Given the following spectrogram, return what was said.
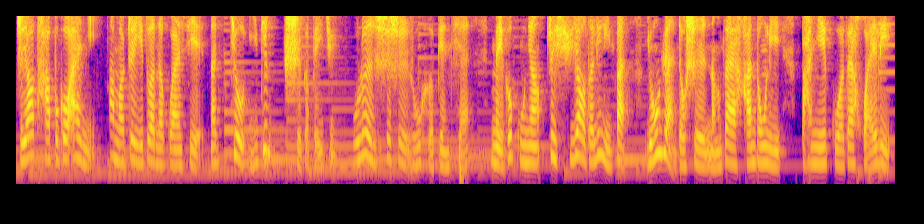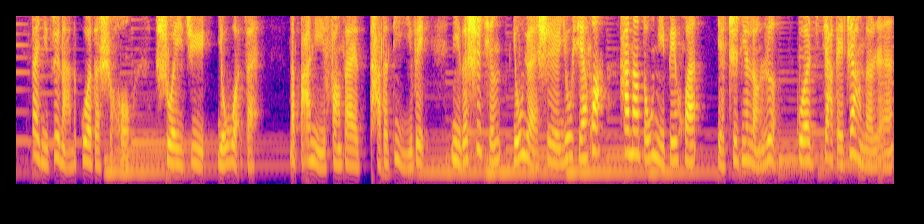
只要他不够爱你，那么这一段的关系，那就一定是个悲剧。无论世事如何变迁。每个姑娘最需要的另一半，永远都是能在寒冬里把你裹在怀里，在你最难过的时候说一句“有我在”，那把你放在他的第一位，你的事情永远是优先化。他能懂你悲欢，也知你冷热。如果嫁给这样的人，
